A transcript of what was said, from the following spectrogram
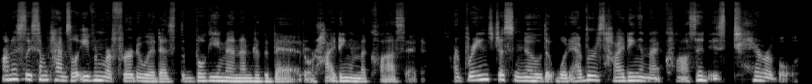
Honestly, sometimes I'll even refer to it as the boogeyman under the bed or hiding in the closet. Our brains just know that whatever is hiding in that closet is terrible.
